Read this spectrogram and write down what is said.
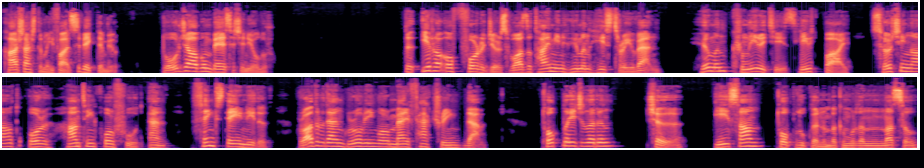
Karşılaştırma ifadesi beklemiyorum. Doğru cevabım B seçeneği olur. The era of foragers was the time in human history when human communities lived by searching out or hunting for food and things they needed rather than growing or manufacturing them. Toplayıcıların çağı, insan topluluklarının bakın burada nasıl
